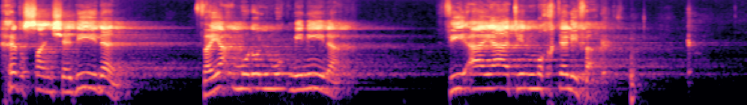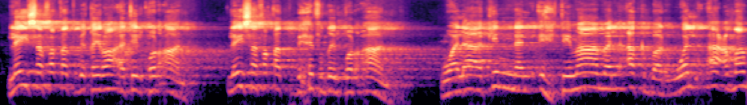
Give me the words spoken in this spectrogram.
حرصا شديدا فيأمر المؤمنين في آيات مختلفة. ليس فقط بقراءة القرآن ليس فقط بحفظ القرآن ولكن الاهتمام الأكبر والأعظم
